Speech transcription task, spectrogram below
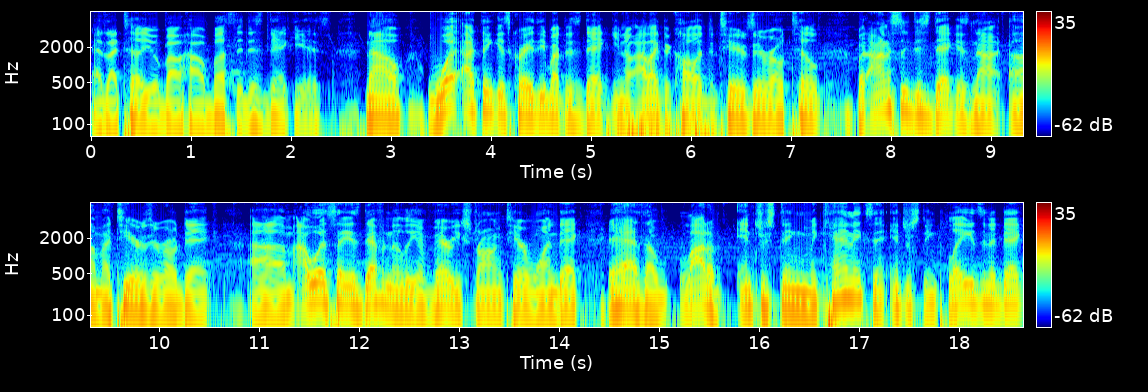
as I tell you about how busted this deck is. Now, what I think is crazy about this deck, you know, I like to call it the tier zero tilt, but honestly, this deck is not um, a tier zero deck. Um, I would say it's definitely a very strong tier one deck. It has a lot of interesting mechanics and interesting plays in the deck.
